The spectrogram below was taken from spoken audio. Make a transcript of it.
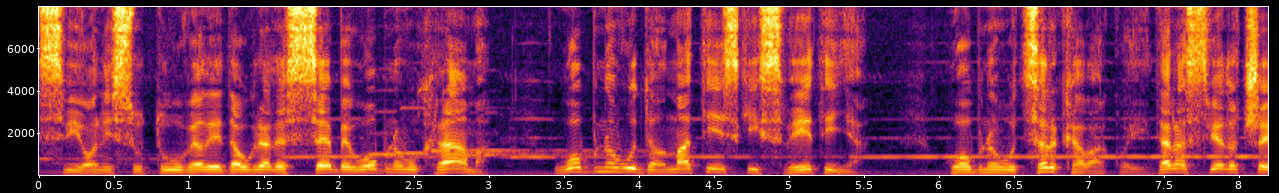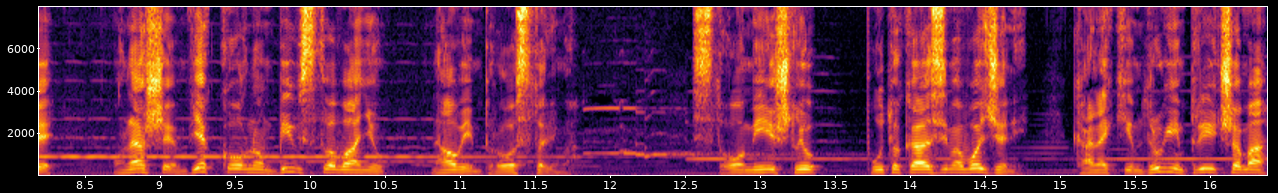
Svi oni su tu veli da ugrade sebe u obnovu hrama, u obnovu dalmatinskih svetinja, u obnovu crkava koji danas svjedoče o našem vjekovnom bivstvovanju na ovim prostorima. S to mišlju, putokazima vođeni, ka nekim drugim pričama,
